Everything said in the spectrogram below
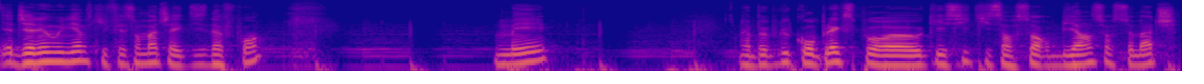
Il y a Jalen Williams qui fait son match avec 19 points. Mais un peu plus complexe pour euh, OKC qui s'en sort bien sur ce match.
